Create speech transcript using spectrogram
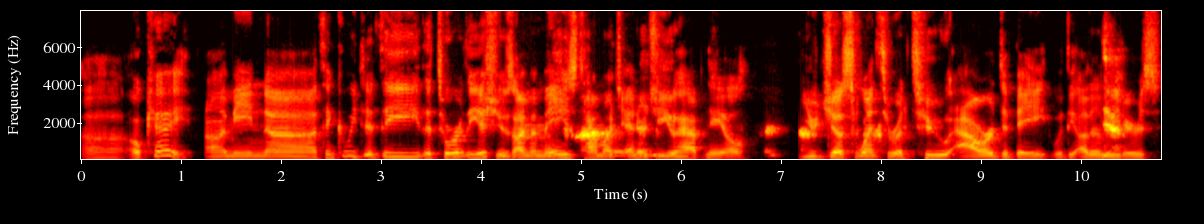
Uh, okay. I mean, uh, I think we did the the tour of the issues. I'm amazed how much energy you have, Neil. You just went through a two hour debate with the other Yeah. leaders.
